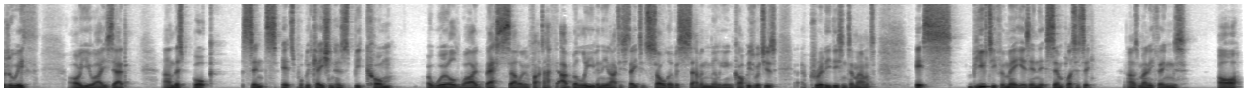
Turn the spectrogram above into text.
Ruiz, R U I Z. And this book, since its publication, has become a worldwide bestseller. In fact, I, I, believe in the United States it's sold over 7 million copies, which is a pretty decent amount. It's beauty for me is in its simplicity, as many things are.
